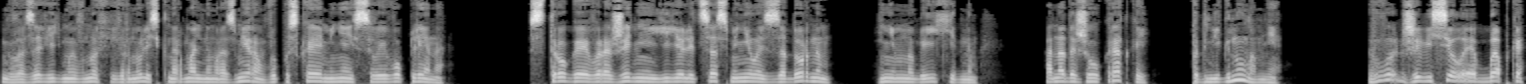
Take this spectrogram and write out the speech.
Глаза ведьмы вновь вернулись к нормальным размерам, выпуская меня из своего плена. Строгое выражение ее лица сменилось задорным, и немного ехидным. Она даже украдкой подмигнула мне. Вот же веселая бабка.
